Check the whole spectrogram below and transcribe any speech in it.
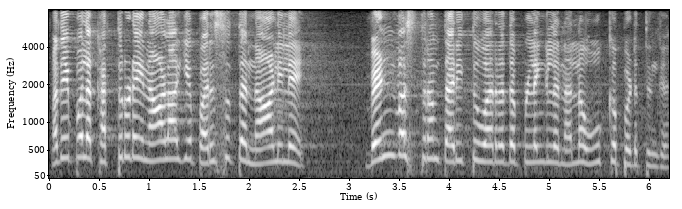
அதே போல் கத்தருடைய நாளாகிய பரிசுத்த நாளிலே வெண் வஸ்திரம் தரித்து வர்றத பிள்ளைங்களை நல்லா ஊக்கப்படுத்துங்க.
